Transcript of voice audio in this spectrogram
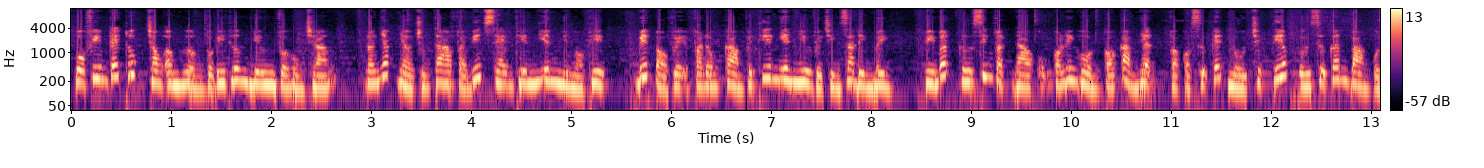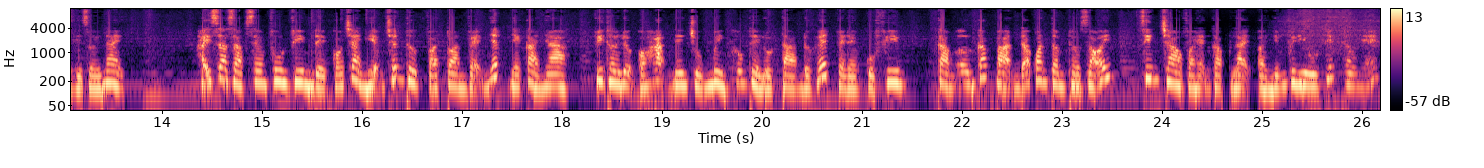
Bộ phim kết thúc trong âm hưởng vừa bi thương nhưng vừa hùng tráng. Nó nhắc nhở chúng ta phải biết xem thiên nhiên như máu thịt, biết bảo vệ và đồng cảm với thiên nhiên như với chính gia đình mình. Vì bất cứ sinh vật nào cũng có linh hồn có cảm nhận và có sự kết nối trực tiếp với sự cân bằng của thế giới này. Hãy ra dạp xem full phim để có trải nghiệm chân thực và toàn vẹn nhất nhé cả nhà. Vì thời lượng có hạn nên chúng mình không thể lột tả được hết vẻ đẹp của phim. Cảm ơn các bạn đã quan tâm theo dõi. Xin chào và hẹn gặp lại ở những video tiếp theo nhé.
